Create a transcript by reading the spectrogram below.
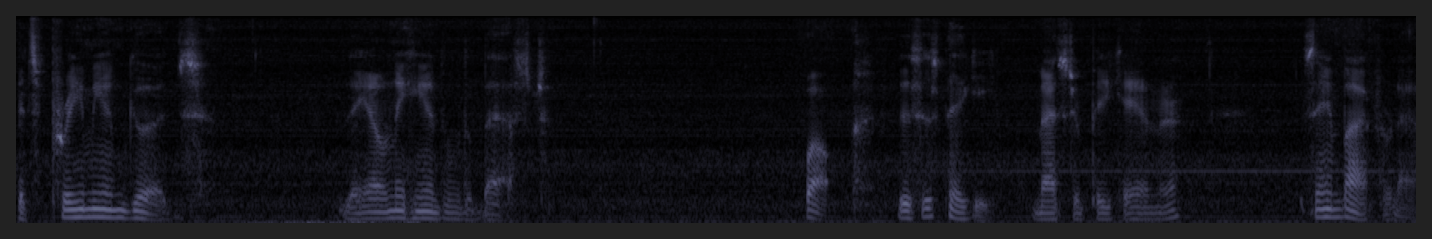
It's premium goods. They only handle the best. Well, this is Piggy, Master Handler, saying bye for now.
